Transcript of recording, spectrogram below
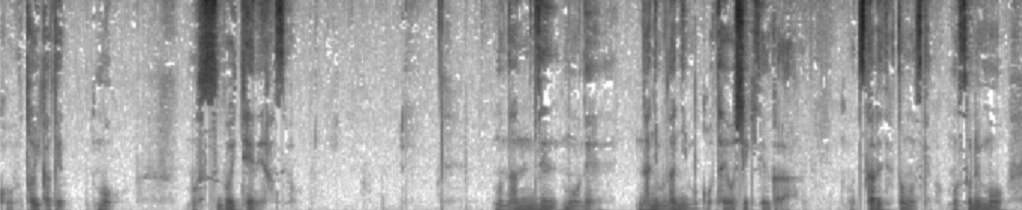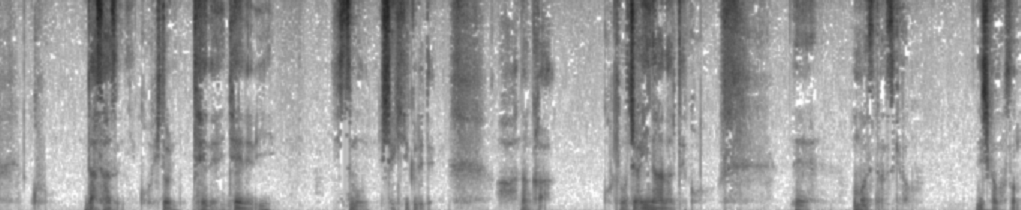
こう問いかけも、もうすごい丁寧なんですよ。もう何千、もうね、何も何人もこう対応してきてるから、もう疲れてると思うんですけど、もうそれも出さずに、こう一人丁寧に丁寧に質問してきてくれて、ああ、なんかこう気持ちがいいななんてこう、ね、思ってたんですけど、しかもその、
